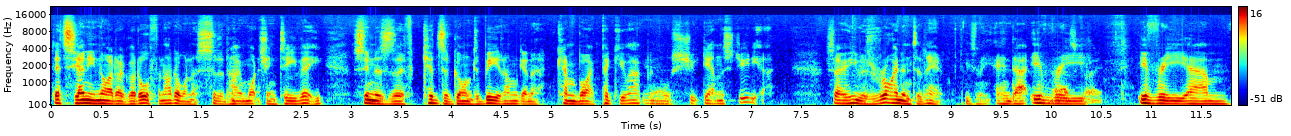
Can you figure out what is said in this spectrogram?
that's the only night I got off. And I don't want to sit at home watching TV. As soon as the kids have gone to bed, I'm going to come by, pick you up, and we'll shoot down the studio. So he was right into that. Excuse me. And uh, every every um,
